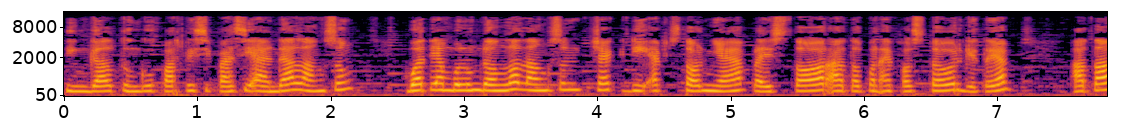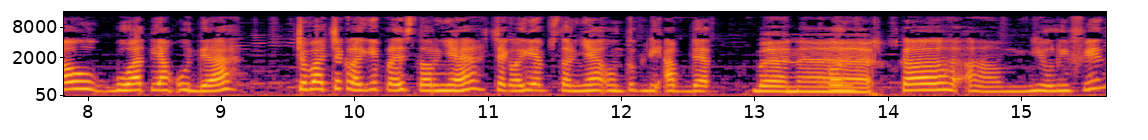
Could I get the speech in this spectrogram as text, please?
Tinggal tunggu partisipasi Anda langsung. Buat yang belum download, langsung cek di App Store-nya, Play Store ataupun Apple Store gitu ya. Atau buat yang udah, coba cek lagi Play Store-nya, cek lagi App Store-nya untuk diupdate Benar. ke um, New Livin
